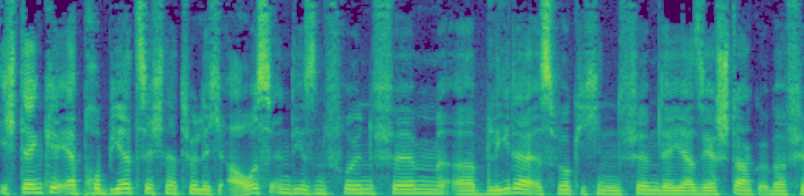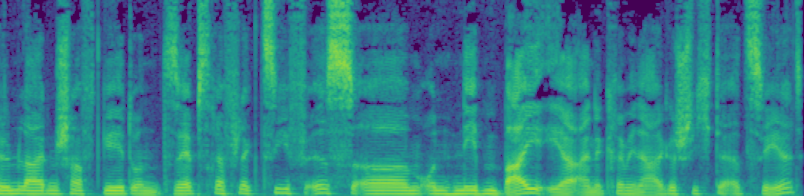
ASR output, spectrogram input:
ich denke, er probiert sich natürlich aus in diesen frühen Filmen. Äh, Bleeder ist wirklich ein Film, der ja sehr stark über Filmleidenschaft geht und selbstreflexiv ist ähm, und nebenbei eher eine Kriminalgeschichte erzählt,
